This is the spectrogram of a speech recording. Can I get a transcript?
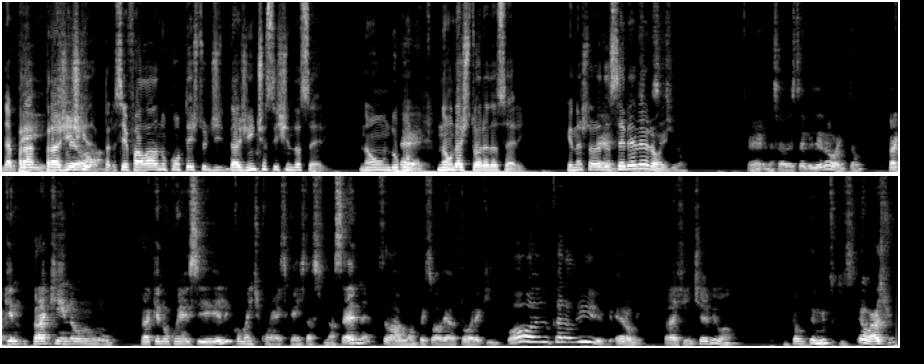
Dá Aí pra, tem, pra gente que. pra- Você fala no contexto de, da gente assistindo a série. Não, do, É, não da história da série. Porque na história da série ele é herói. assistir, não. É, nessa da série ele é herói. Então, pra quem, pra quem não. Pra quem não conhece ele, como a gente conhece que a gente tá assistindo a série, né? Sei lá, uma pessoa aleatória que. Olha o cara ali, herói. Pra gente é vilão. Então tem muito disso. Eu acho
